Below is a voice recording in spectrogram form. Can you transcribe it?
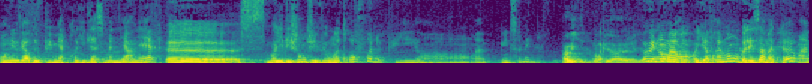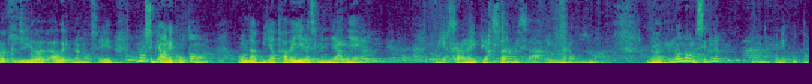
On est ouvert depuis mercredi de la semaine dernière. Euh, moi, il y a des gens que j'ai vus au moins trois fois depuis une semaine. Ah oui. Donc il y a, il y a Oui, des- non, mais on- il y a vraiment ben, les amateurs hein, qui. euh, ah ouais, non, non, c'est non, c'est bien, on est content. hein. On a bien travaillé la semaine dernière. Bon, hier soir, on n'a eu personne, mais ça arrive malheureusement. Donc, non, non, mais c'est bien. Non, non, on est content.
